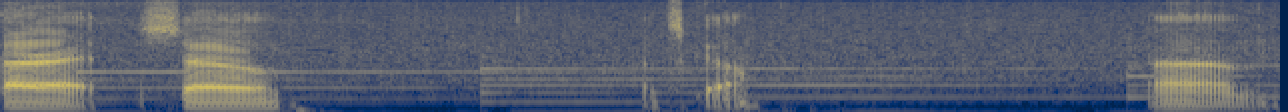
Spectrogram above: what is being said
Alright, so let's go. Um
